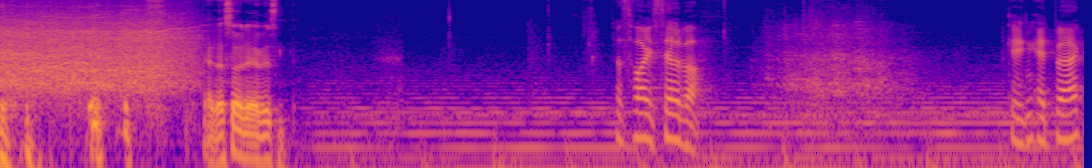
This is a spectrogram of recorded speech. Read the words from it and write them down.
ja, das sollte er wissen. Das war ich selber. Gegen Edberg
